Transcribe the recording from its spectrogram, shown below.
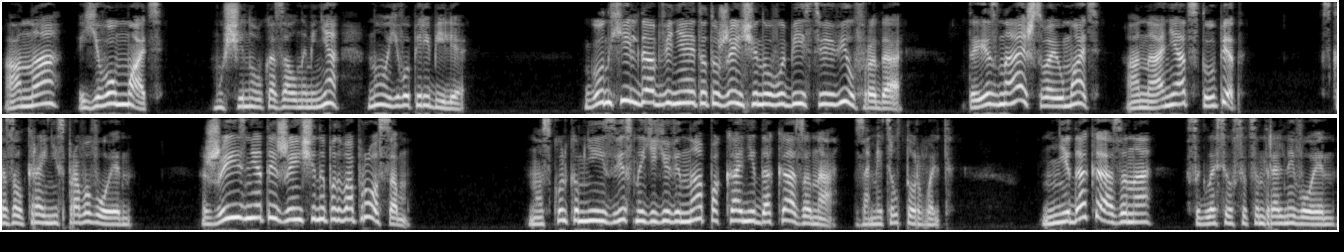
«Она — его мать. Мужчина указал на меня, но его перебили. «Гунхильда обвиняет эту женщину в убийстве Вилфреда. Ты знаешь свою мать, она не отступит», — сказал крайний справа воин. «Жизнь этой женщины под вопросом». «Насколько мне известно, ее вина пока не доказана», — заметил Торвальд. «Не доказано», — согласился центральный воин.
